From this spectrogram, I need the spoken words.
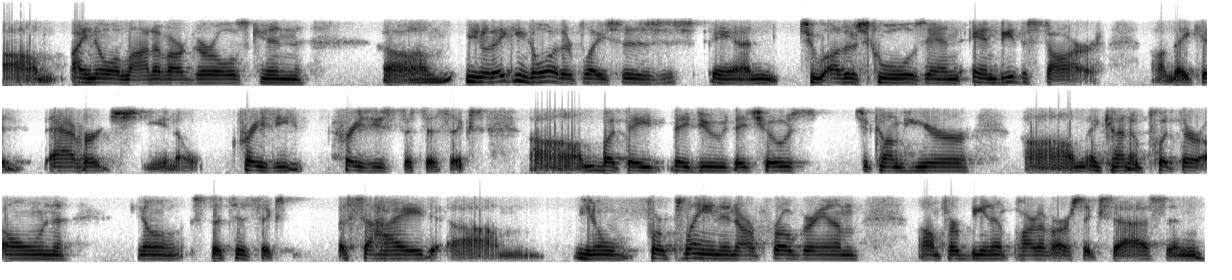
Um, I know a lot of our girls can, um, you know, they can go other places and to other schools and and be the star. Um, they could average, you know, crazy crazy statistics, um, but they they do they chose to come here um, and kind of put their own, you know, statistics aside, um, you know, for playing in our program, um, for being a part of our success, and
